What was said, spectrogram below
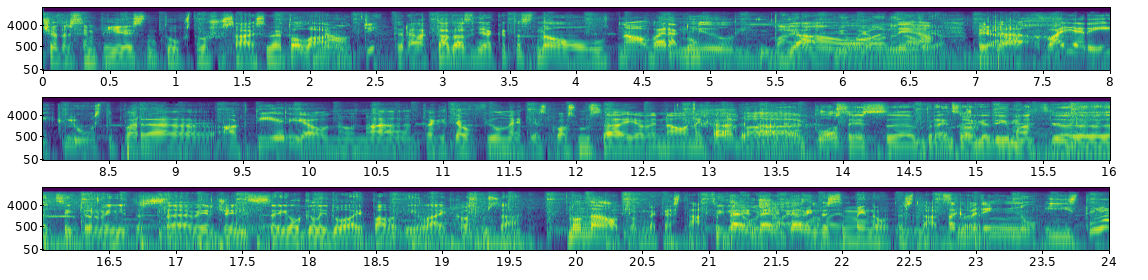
450 tūkstošus ASV dolāru. Nav tik traki. Tādā ziņā, ka tas nav. Nav vairāk Nu, nu, miljoni. nav, Jā. jā. Bet, Jā. uh, vai arī kļūsti par uh, aktieri jau, un, un uh, tagad jau filmēties kosmosā jau nav nekāda tāda. Ā, Klausies, Brensona gadījumā, ā, cik tur viņi tas ā, Virģins ilgi lidoja, pavadīja laiku kosmosā? Nu, nav tur nekas tāds. Tikai Devi- uzšaujās devi- tā 90 minūtes tāds. Pagaid, bet viņi nu, īstajā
